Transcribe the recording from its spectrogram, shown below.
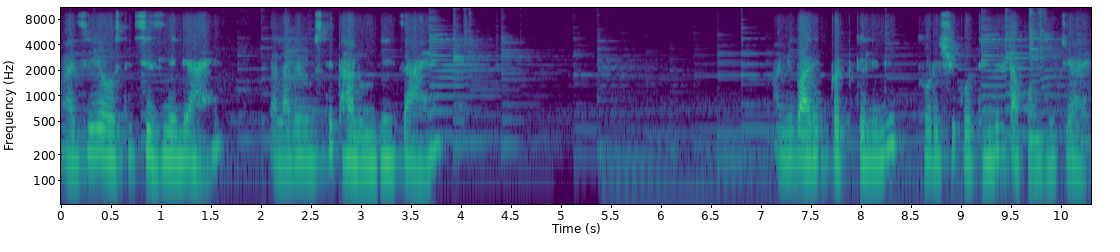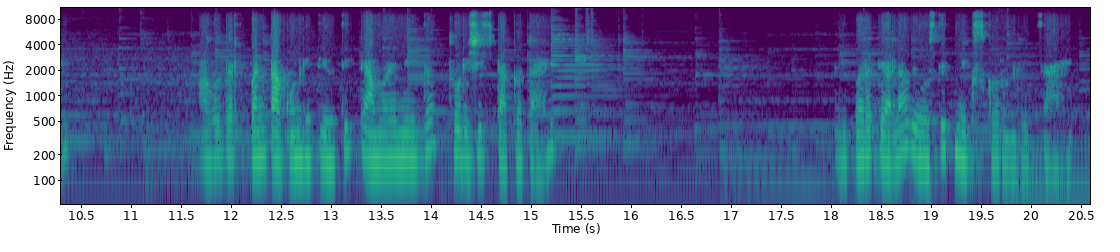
भाजी व्यवस्थित शिजलेली आहे. त्याला व्यवस्थित हलवून घ्यायचं आहे. आणि बारीक कट केलेली थोडीशी कोथिंबीर टाकून घ्यायची आहे. अगोदर पण टाकून घेतली होती त्यामुळे मी इथं थोडीशीच टाकत आहे. आणि परत याला व्यवस्थित मिक्स करून घ्यायचं आहे.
